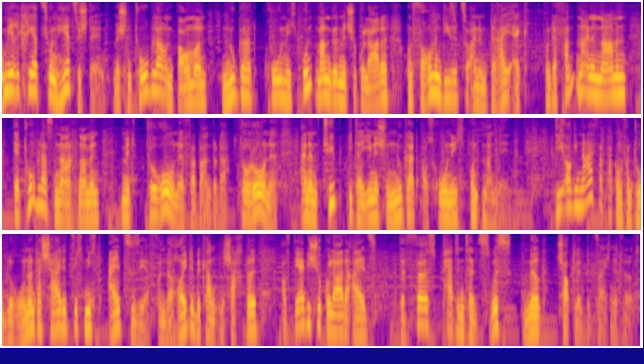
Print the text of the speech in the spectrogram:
Um ihre Kreation herzustellen, mischen Tobler und Baumann Nougat, Honig und Mandeln mit Schokolade und formen diese zu einem Dreieck und erfanden einen Namen, der Toblers Nachnamen mit Torone verband oder Torone, einem Typ italienischen Nougat aus Honig und Mandeln. Die Originalverpackung von Toblerone unterscheidet sich nicht allzu sehr von der heute bekannten Schachtel, auf der die Schokolade als The First Patented Swiss Milk Chocolate bezeichnet wird.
